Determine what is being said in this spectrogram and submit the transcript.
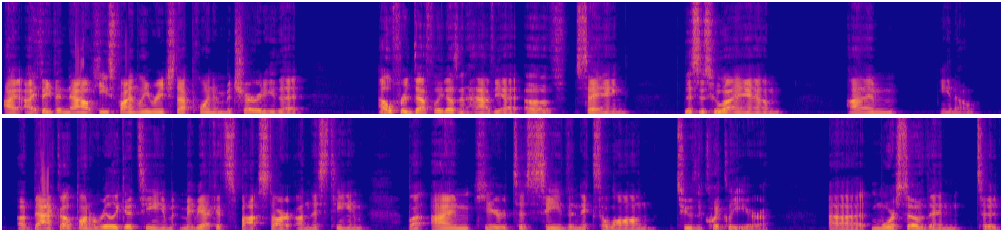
I, I think that now he's finally reached that point of maturity that Alfred definitely doesn't have yet of saying, This is who I am. I'm, you know, a backup on a really good team. Maybe I could spot start on this team but I'm here to see the Knicks along to the Quickley era, uh, more so than to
